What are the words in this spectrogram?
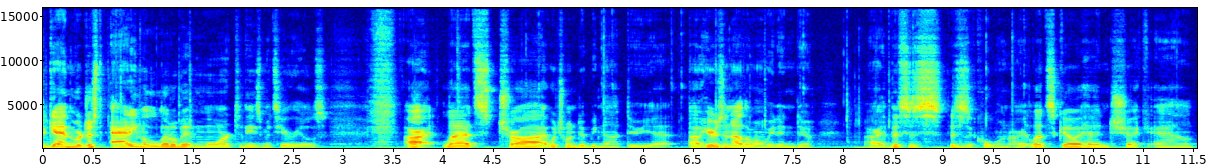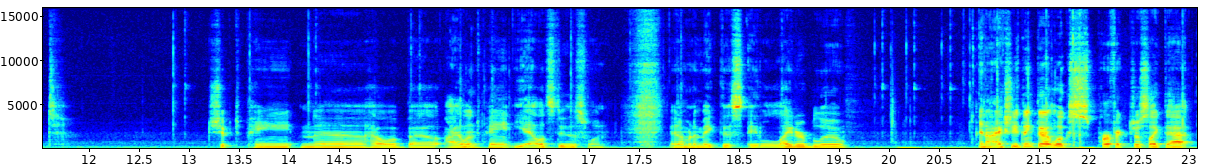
Again, we're just adding a little bit more to these materials. All right, let's try. Which one did we not do yet? Oh, here's another one we didn't do. All right, this is this is a cool one. All right, let's go ahead and check out chipped paint. No, how about island paint? Yeah, let's do this one. And I'm gonna make this a lighter blue. And I actually think that looks perfect just like that.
